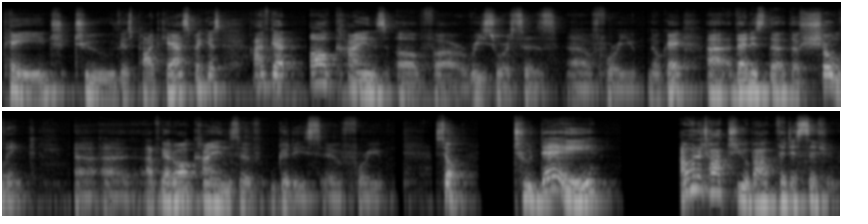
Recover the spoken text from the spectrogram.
page to this podcast because I've got all kinds of uh, resources uh, for you. Okay, uh, that is the the show link. I've got all kinds of goodies for you. So today, I want to talk to you about the decision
